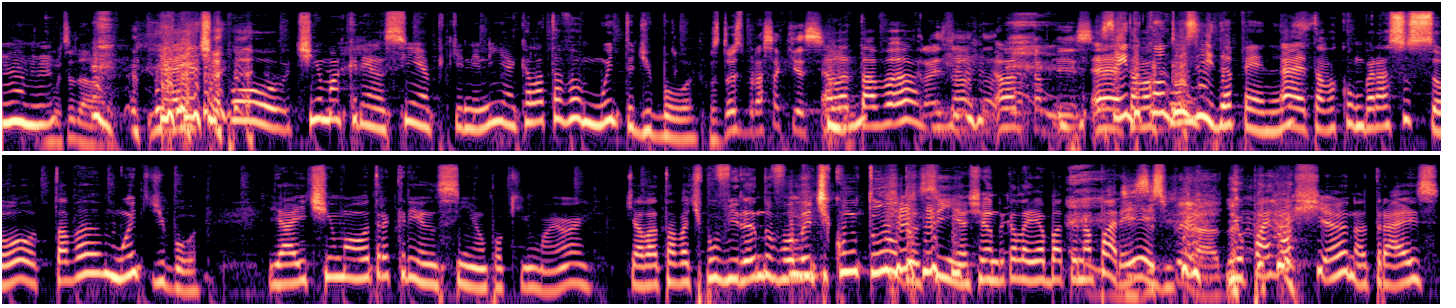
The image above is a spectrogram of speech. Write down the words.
Muito da hora. E aí, tipo, tinha uma criancinha pequenininha que ela tava muito de boa. Os dois braços aqui, assim, Ela tava. atrás da, da- da cabeça. É, Sendo tava com- conduzida apenas. É, tava com o braço solto, tava muito de boa. E aí tinha uma outra criancinha um pouquinho maior, que ela tava, tipo, virando o volante com tudo, assim, achando que ela ia bater na parede. E o pai rachando atrás,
